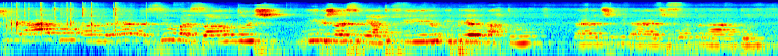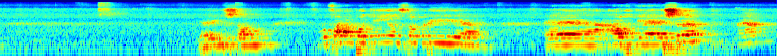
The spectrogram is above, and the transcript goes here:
Tiago André da Silva Santos, Iris Nascimento Filho e Pedro Arthur da Natividade Fortunato. E aí estão. Vou falar um pouquinho sobre é, a orquestra. Né?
